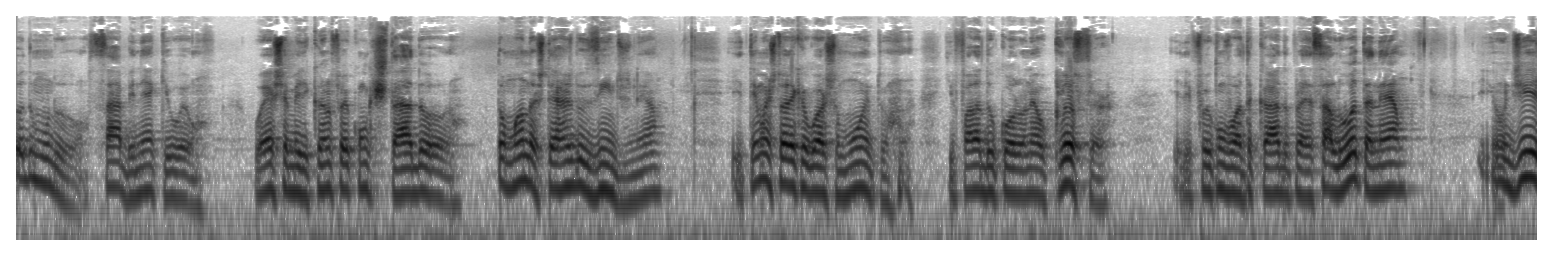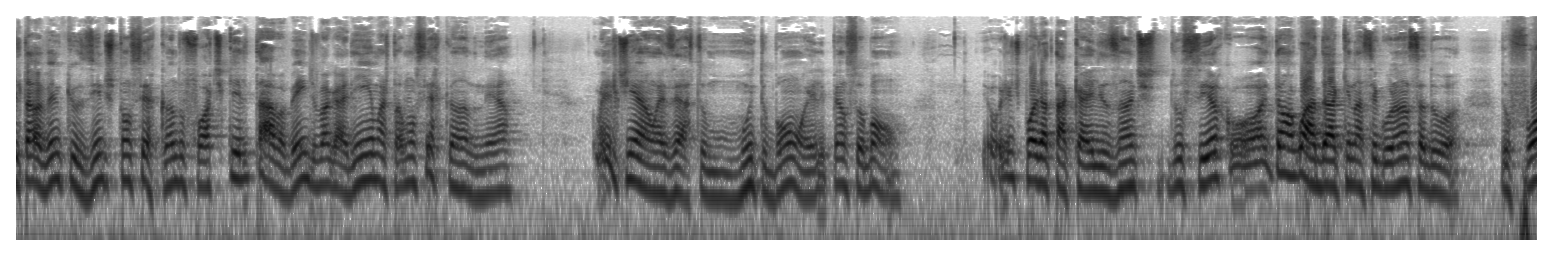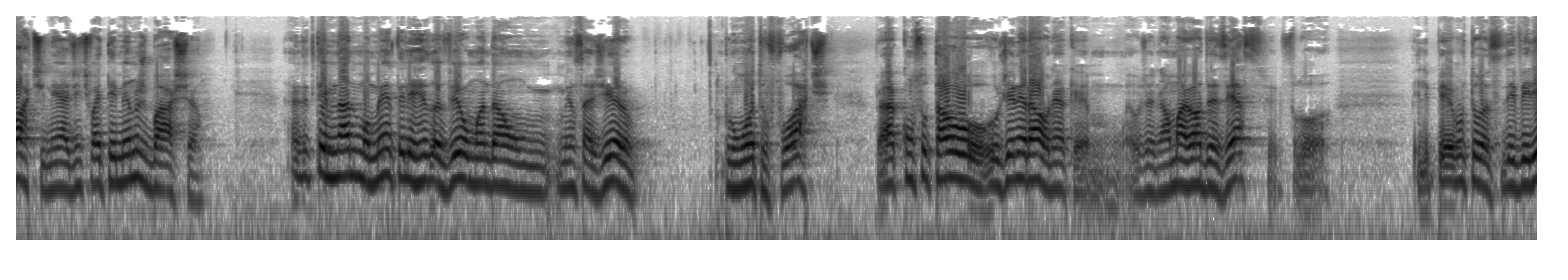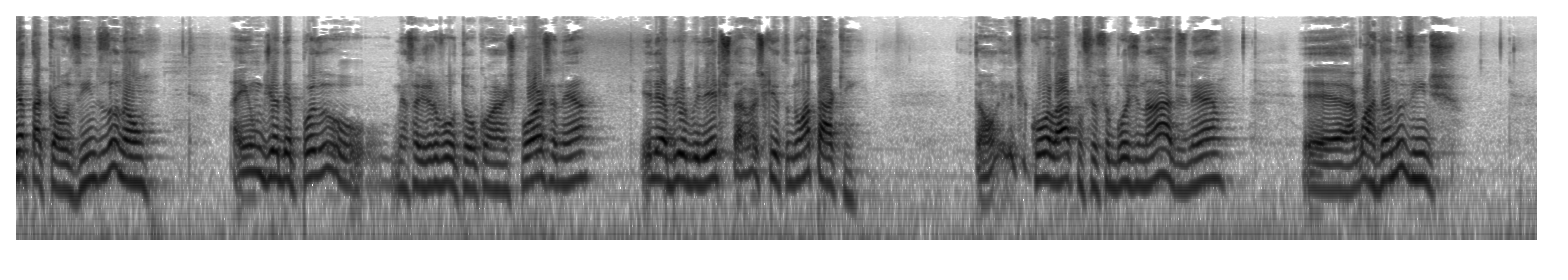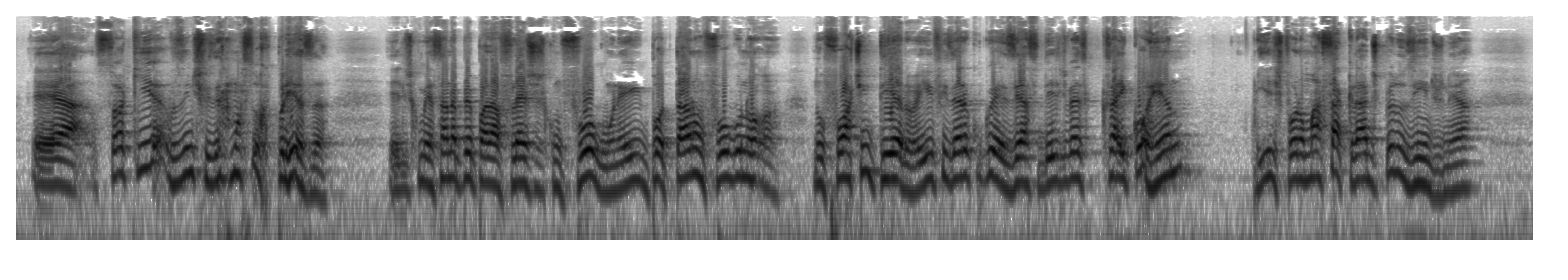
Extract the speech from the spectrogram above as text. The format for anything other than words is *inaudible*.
Todo mundo sabe, né, que o, oeste americano foi conquistado tomando as terras dos índios, né? E tem uma história que eu gosto muito, *laughs* que fala do coronel Cluster. Ele foi convocado para essa luta, né? E um dia ele estava vendo que os índios estão cercando o forte que ele estava, bem devagarinho, mas estavam cercando, né? Como ele tinha um exército muito bom, ele pensou, bom, a gente pode atacar eles antes do cerco ou então aguardar aqui na segurança do, do forte, né, a gente vai ter menos baixa. Em determinado momento ele resolveu mandar um mensageiro para um outro forte para consultar o, o, general, né, que é o general maior do exército. Ele falou, ele perguntou se deveria atacar os índios ou não. Aí um dia depois o mensageiro voltou com a resposta, né? Ele abriu o bilhete estava escrito não ataquem. Então ele ficou lá com seus subordinados, né? É, aguardando os índios. É, só que os índios *laughs* fizeram uma surpresa. Eles começaram a preparar flechas com fogo né, e botaram fogo no, no forte inteiro. Aí fizeram com que o exército dele tivesse que sair correndo e eles foram massacrados pelos índios. Né?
